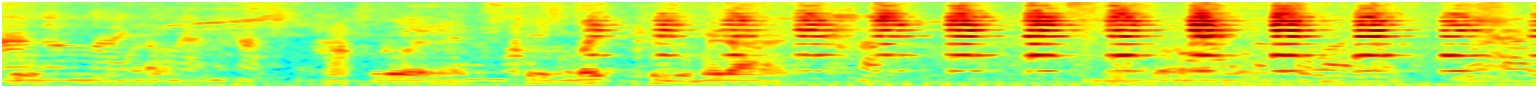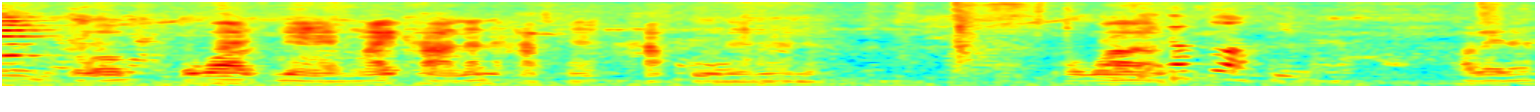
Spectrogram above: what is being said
อ่างน้ำไม้ตรงนั้นหักหักด้วยเลยคือไม่คืออยู่ไม่ได้ค่ะแม่ก็กลัวเลยไม่กล้าอยู่เพราะว่าเพราะว่าแหน่ไม้คานั้นหักนะหักอยู่ในนั้นนะเพราะว่านี่ก็ปลวกกินค่ะอะไรนะ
